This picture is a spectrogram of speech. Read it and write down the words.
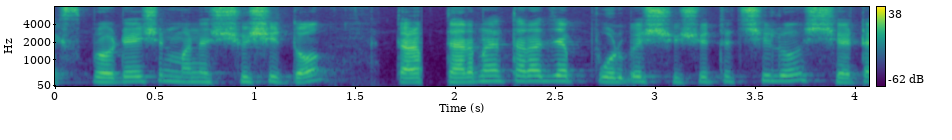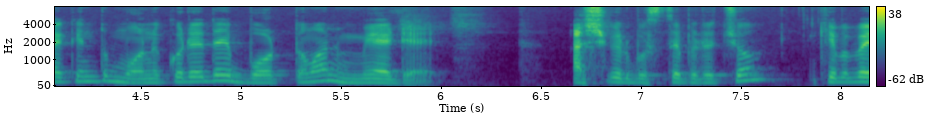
এক্সপ্লোটেশন মানে শোষিত। তার তার মানে তারা যে পূর্বে শোষিত ছিল, সেটা কিন্তু মনে করে দেয় বর্তমান মেডে আশা করি বুঝতে পেরেছ। কীভাবে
